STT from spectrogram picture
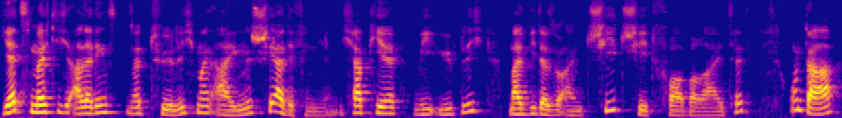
Jetzt möchte ich allerdings natürlich mein eigenes Share definieren. Ich habe hier wie üblich mal wieder so ein Cheat Sheet vorbereitet und da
